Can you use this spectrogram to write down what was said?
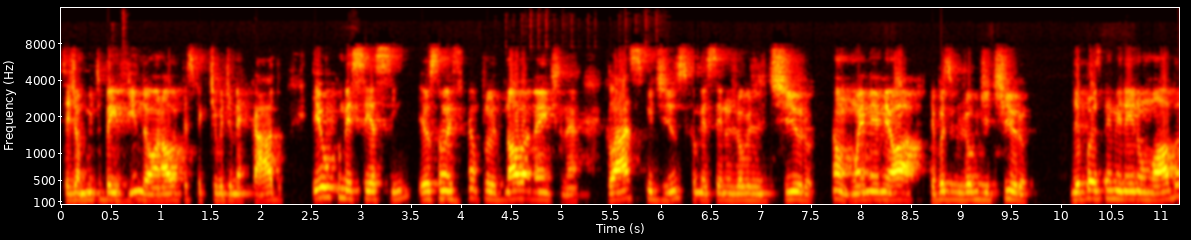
seja muito bem-vindo, é uma nova perspectiva de mercado. Eu comecei assim, eu sou um exemplo, novamente, né? Clássico disso, comecei no jogo de tiro, não, um MMO, depois um jogo de tiro, depois terminei no MOBA,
